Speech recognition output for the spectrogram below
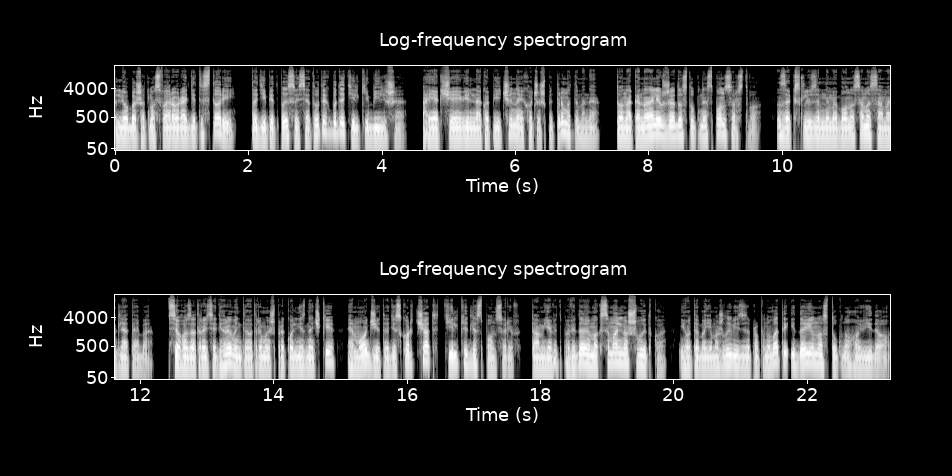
Любиш атмосферу Reddit історій? Тоді підписуйся, тут їх буде тільки більше. А якщо є вільна копійчина і хочеш підтримати мене, то на каналі вже доступне спонсорство з ексклюзивними бонусами саме для тебе. Всього за 30 гривень ти отримуєш прикольні значки, емоджі та Discord-чат тільки для спонсорів. Там я відповідаю максимально швидко, і у тебе є можливість запропонувати ідею наступного відео.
